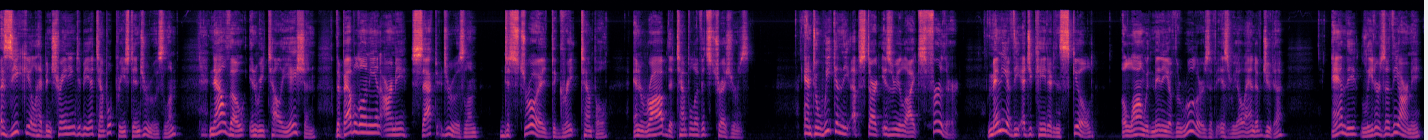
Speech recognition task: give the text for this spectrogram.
Ezekiel had been training to be a temple priest in Jerusalem. Now, though, in retaliation, the Babylonian army sacked Jerusalem, destroyed the great temple, and robbed the temple of its treasures. And to weaken the upstart Israelites further, many of the educated and skilled, along with many of the rulers of Israel and of Judah, and the leaders of the army,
